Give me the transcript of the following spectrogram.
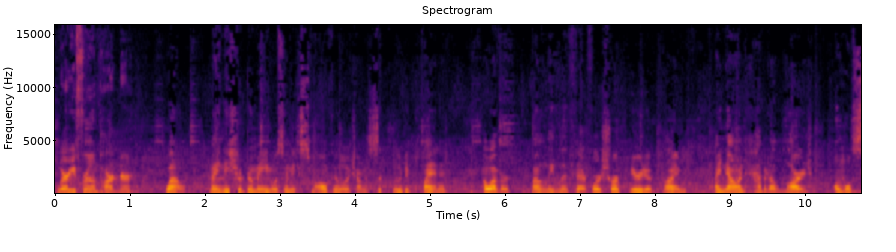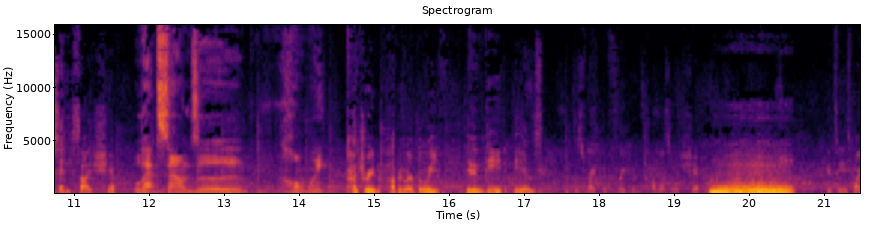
Where are you from, partner? Well, my initial domain was in a small village on a secluded planet. However, I only lived there for a short period of time. I now inhabit a large, almost city-sized ship. Well, that sounds, uh, homely. Contrary to popular belief, it indeed is. Despite the frequent troubles of a ship, contains my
